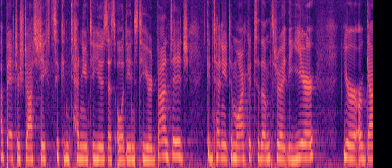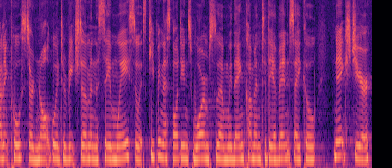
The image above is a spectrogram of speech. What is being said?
a better strategy to continue to use this audience to your advantage, continue to market to them throughout the year. Your organic posts are not going to reach them in the same way. So it's keeping this audience warm so then we then come into the event cycle next year.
